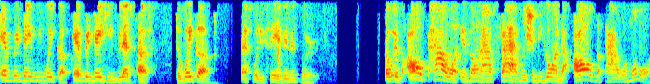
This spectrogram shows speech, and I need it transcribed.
every day we wake up. Every day he bless us to wake up. That's what he said in his word. So if all power is on our side, we should be going to all the power more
